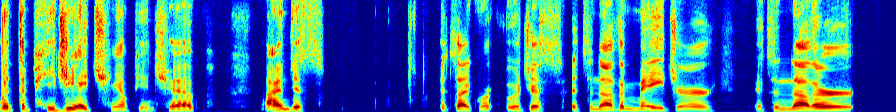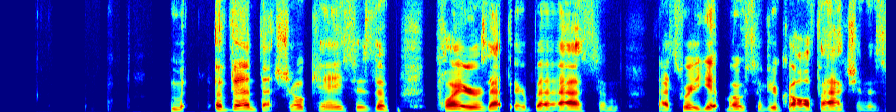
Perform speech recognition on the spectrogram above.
with the PGA Championship, I'm just, it's like we're, we're just, it's another major, it's another event that showcases the players at their best. And that's where you get most of your golf action is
